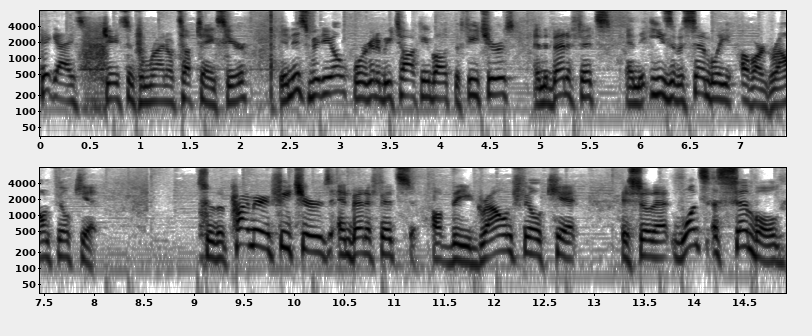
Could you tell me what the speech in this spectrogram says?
Hey guys, Jason from Rhino Tuff Tanks here. In this video, we're going to be talking about the features and the benefits and the ease of assembly of our ground fill kit. So the primary features and benefits of the ground fill kit is so that once assembled,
